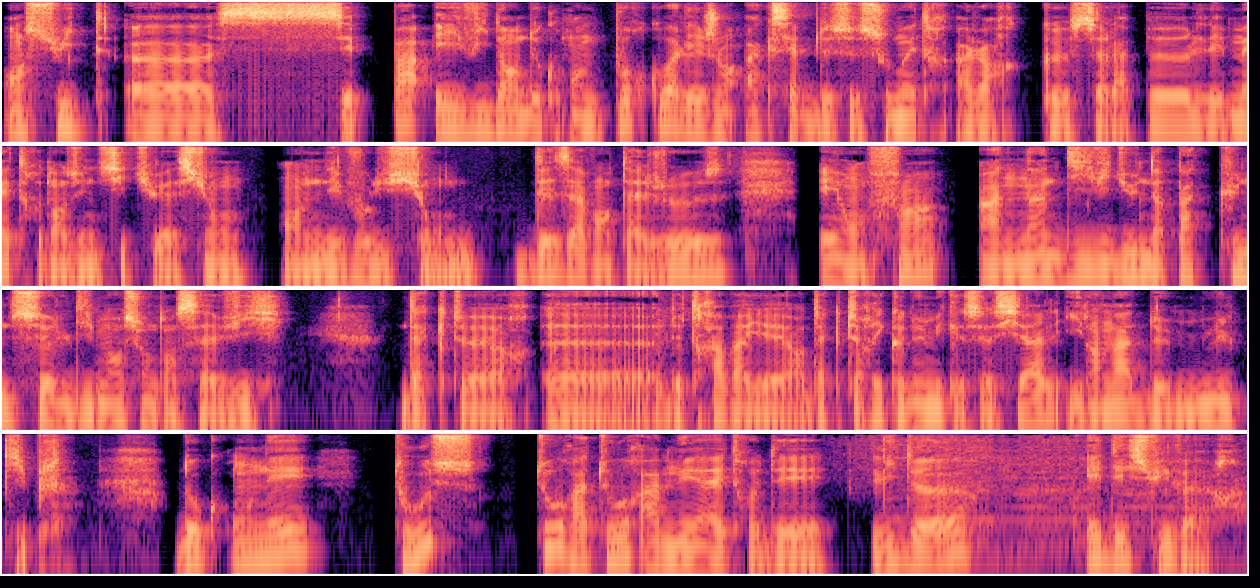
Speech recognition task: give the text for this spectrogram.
Ensuite, euh, c'est pas évident de comprendre pourquoi les gens acceptent de se soumettre alors que cela peut les mettre dans une situation en évolution désavantageuse. Et enfin, un individu n'a pas qu'une seule dimension dans sa vie d'acteur, euh, de travailleur, d'acteur économique et social, il en a de multiples. Donc on est tous, tour à tour, amenés à être des leaders et des suiveurs.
